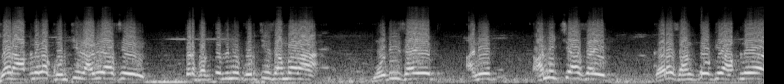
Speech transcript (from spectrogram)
जर आपल्याला खुर्ची हवी असेल तर फक्त तुम्ही खुर्ची सांभाळा. मोदी साहेब आणि अमित शहा साहेब खरं सांगतो की आपल्या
